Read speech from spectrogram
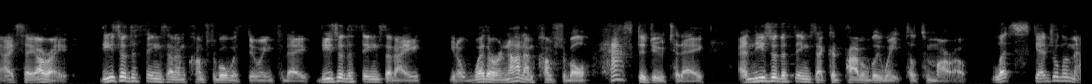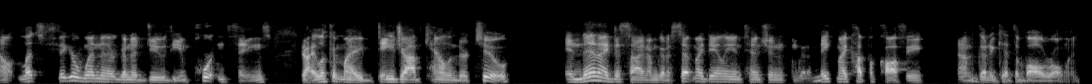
I say, all right, these are the things that I'm comfortable with doing today. These are the things that I, you know, whether or not I'm comfortable, have to do today. And these are the things that could probably wait till tomorrow. Let's schedule them out. Let's figure when they're going to do the important things. You know, I look at my day job calendar too, and then I decide I'm going to set my daily intention. I'm going to make my cup of coffee. And I'm going to get the ball rolling.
